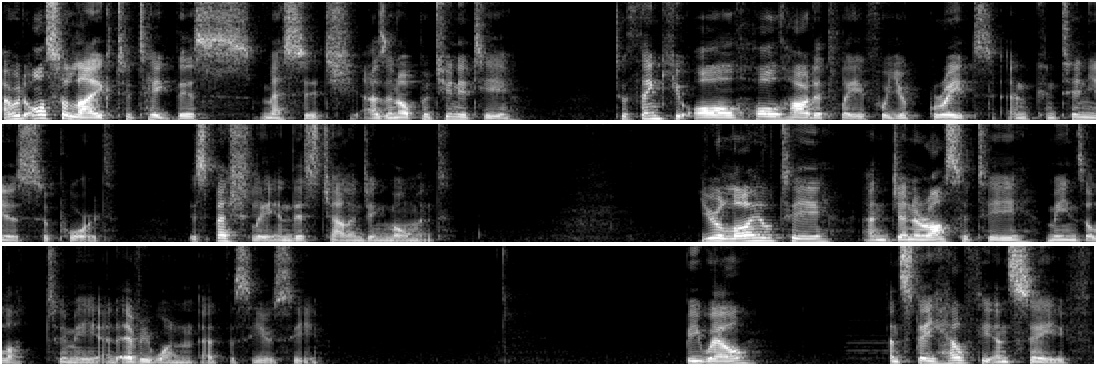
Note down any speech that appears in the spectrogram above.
I would also like to take this message as an opportunity to thank you all wholeheartedly for your great and continuous support, especially in this challenging moment. Your loyalty and generosity means a lot to me and everyone at the COC. Be well and stay healthy and safe.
